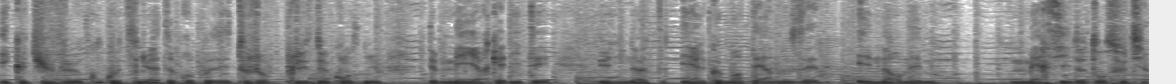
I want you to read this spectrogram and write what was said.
et que tu veux qu'on continue à te proposer toujours plus de contenu de meilleure qualité, une note et un commentaire nous aident énormément. Merci de ton soutien.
